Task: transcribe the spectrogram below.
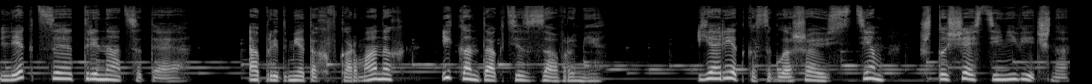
Лекция 13. О предметах в карманах и контакте с заврами. Я редко соглашаюсь с тем, что счастье не вечно,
